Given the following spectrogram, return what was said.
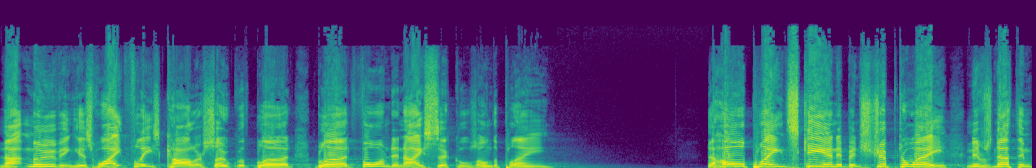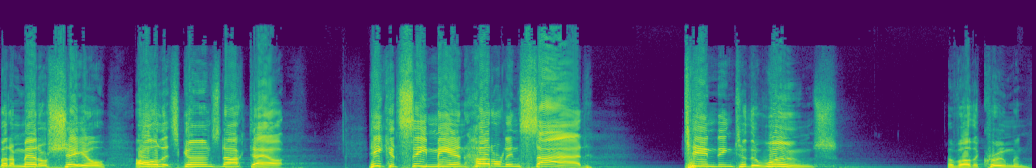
not moving, his white fleece collar soaked with blood. Blood formed in icicles on the plane. The whole plane's skin had been stripped away, and there was nothing but a metal shell, all its guns knocked out. He could see men huddled inside, tending to the wounds of other crewmen.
